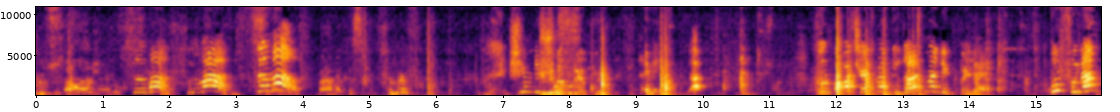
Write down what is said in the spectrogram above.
bunu sığar. Sığmaz, sığmaz, sığmaz. Bana kız. Sığmaz. Şimdi şu... Bunu da buraya koy. Evet. Ya. Dur baba çekme düzeltmedik bile. Bu fırın...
